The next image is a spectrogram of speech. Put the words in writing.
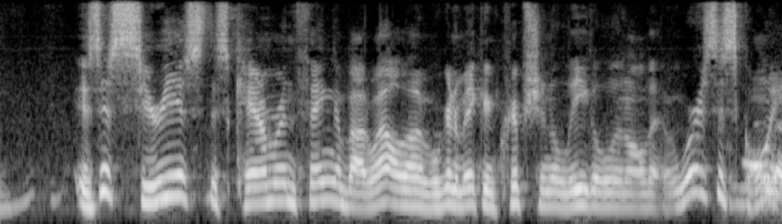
is this serious? This Cameron thing about well, uh, we're going to make encryption illegal and all that. Where is this going?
